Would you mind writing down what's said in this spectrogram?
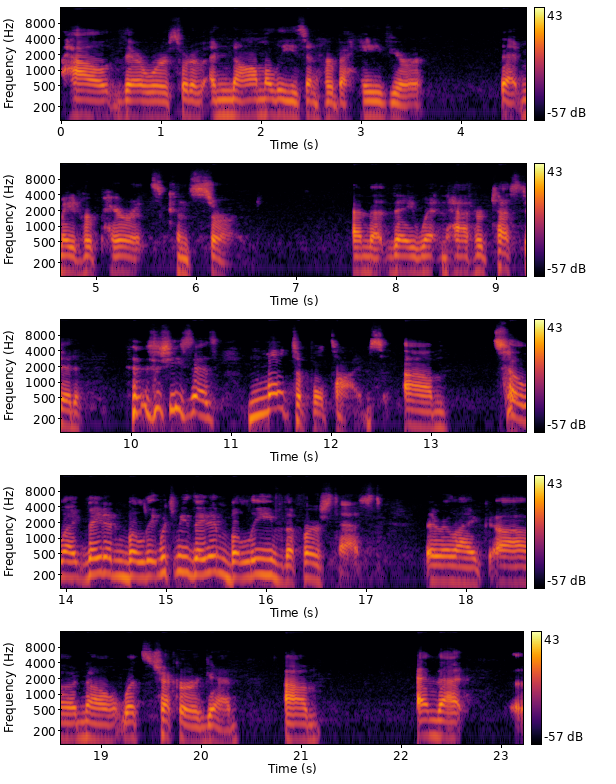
how there were sort of anomalies in her behavior that made her parents concerned and that they went and had her tested she says multiple times. Um, so like they didn't believe which means they didn't believe the first test. They were like uh, no let's check her again. Um, and that uh,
